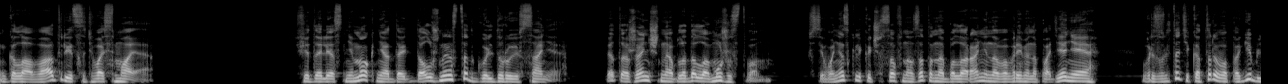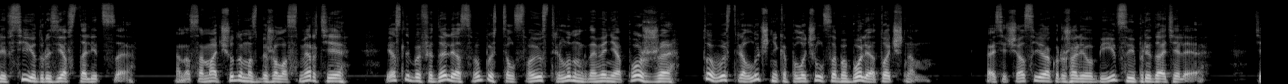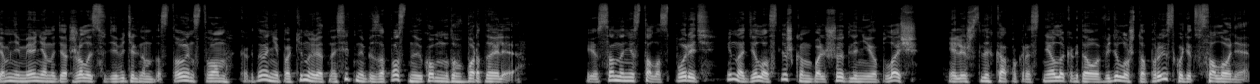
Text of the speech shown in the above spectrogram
Глава 38. Фиделес не мог не отдать должное Статгольдеру и Сане. Эта женщина обладала мужеством. Всего несколько часов назад она была ранена во время нападения, в результате которого погибли все ее друзья в столице. Она сама чудом избежала смерти. Если бы Фиделиас выпустил свою стрелу на мгновение позже, то выстрел лучника получился бы более точным. А сейчас ее окружали убийцы и предатели. Тем не менее, она держалась с удивительным достоинством, когда они покинули относительно безопасную комнату в борделе. Исана не стала спорить и надела слишком большой для нее плащ, и лишь слегка покраснела, когда увидела, что происходит в салоне.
